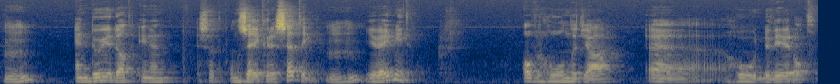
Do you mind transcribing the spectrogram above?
Mhm. En doe je dat in een soort onzekere setting. Mhm. Je weet niet over 100 jaar eh, hoe de wereld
